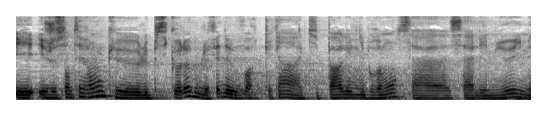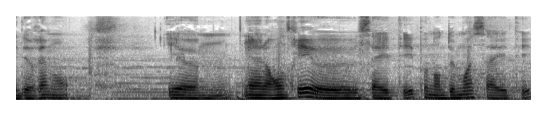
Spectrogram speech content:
Et, je sentais vraiment que le psychologue, le fait de voir quelqu'un qui parlait librement, ça, ça allait mieux, il m'aidait vraiment. Et, euh, à la rentrée, euh, ça a été, pendant deux mois, ça a été.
